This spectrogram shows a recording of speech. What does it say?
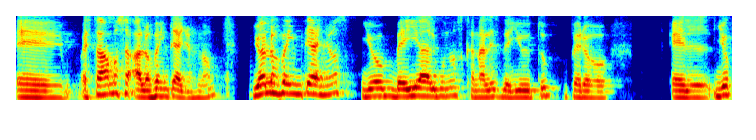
eh, estábamos a los 20 años, ¿no? Yo a los 20 años, yo veía algunos canales de YouTube, pero el, yo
